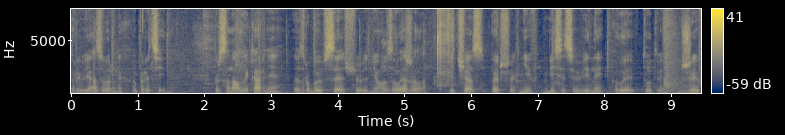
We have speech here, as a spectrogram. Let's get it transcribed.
прив'язувальних операційних. Персонал лікарні зробив все, що від нього залежало під час перших днів місяців війни, коли тут він жив,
